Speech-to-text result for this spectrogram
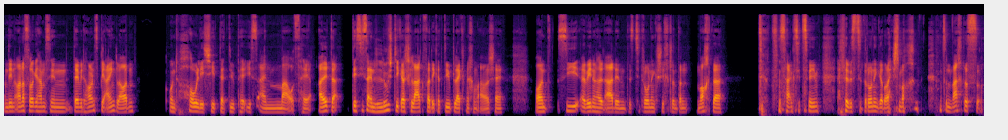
Und in einer Folge haben sie den David Hornsby eingeladen und holy shit, der Typ ist ein Mouth, hey. Alter, das ist ein lustiger, schlagfertiger Typ, leck mich am Arsch, hey. Und sie erwähnen halt auch den, das Zitronengeschichtel und dann macht er, dann sagen sie zu ihm, er will das Zitronengeräusch machen. Und dann macht er so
